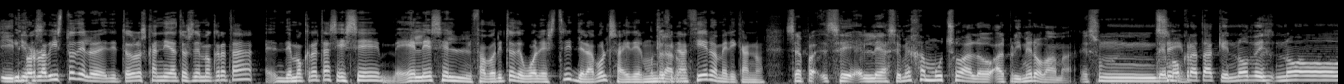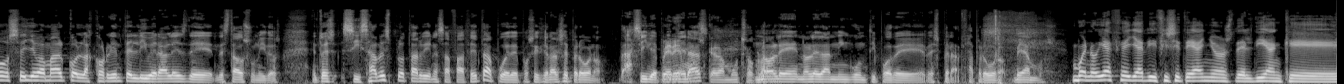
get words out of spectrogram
Y, por lo visto, de, todos los candidatos demócrata, demócratas, ese, él es el favorito de Wall Street, de la bolsa y del mundo financiero americano. Se, le asemeja mucho a lo, al primer Obama. Es un demócrata que no, no se lleva mal con las corrientes liberales de, Estados Unidos. Entonces, si sabe explotar bien esa faceta, puede posicionarse, pero bueno, así de primeras queda mucho, no, le, no le dan ningún tipo de, de esperanza. Pero bueno, veamos. Bueno, y hace ya 17 años del día en que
